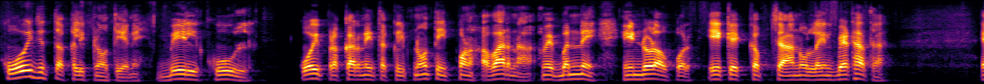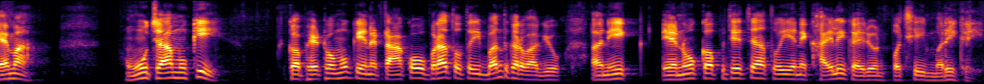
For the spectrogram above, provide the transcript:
કોઈ જ તકલીફ નહોતી એને. બિલકુલ કોઈ પ્રકારની તકલીફ નહોતી, પણ સવારના અમે બંને હિંડોળા ઉપર એક એક કપ ચાનો લઈને બેઠા હતા. એમાં હું ચા મૂકી, કપ હેઠો મૂકી અને ટાંકો ઉભરાતો તો એ બંધ કરવા ગયો અને એ એનો કપ જે ચા તો એને ખાયલી કર્યો અને પછી મરી ગઈ.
